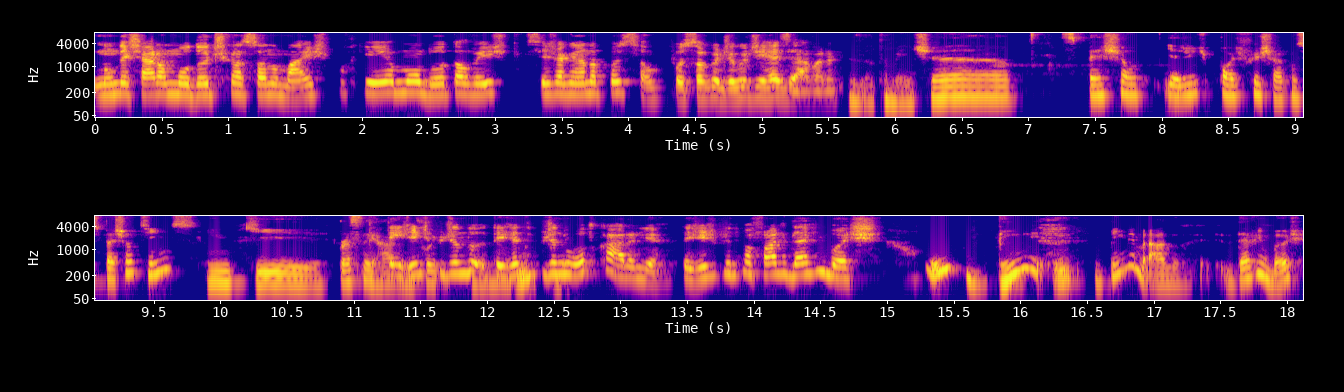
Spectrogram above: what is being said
não deixaram o Mondô descansando mais, porque o Mondô talvez seja ganhando a posição. Posição que eu digo de reserva, né? Exatamente. É... Special. E a gente pode fechar com Special Teams, em que Presley Tem gente foi pedindo, tem gente pedindo outro cara ali. Tem gente pedindo pra falar de Devin Bush. Uh, bem, bem lembrado. Devin Bush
